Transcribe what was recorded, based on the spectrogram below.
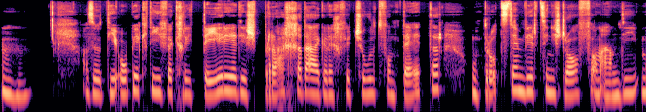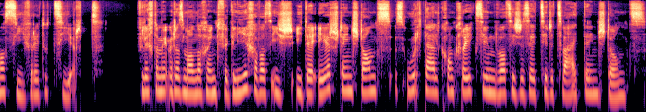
Mhm. Also die objektiven Kriterien, die sprechen eigentlich für die Schuld vom Täter und trotzdem wird seine Strafe am Ende massiv reduziert. Vielleicht damit wir das mal noch vergleichen können, was ist in der ersten Instanz das Urteil konkret und was ist es jetzt in der zweiten Instanz?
